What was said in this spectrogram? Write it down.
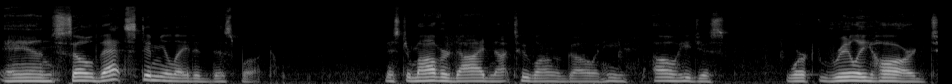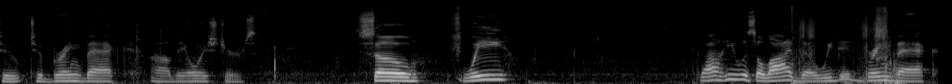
And so that stimulated this book. Mr. Mavar died not too long ago, and he, oh, he just worked really hard to, to bring back uh, the oysters. So we, while he was alive, though, we did bring back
